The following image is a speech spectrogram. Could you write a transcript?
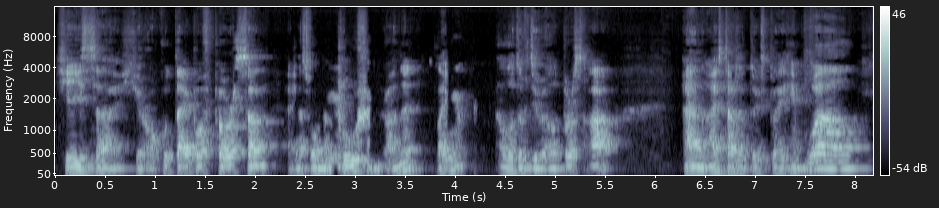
he's a Heroku type of person. I just want to push and run it, like a lot of developers are. And I started to explain him, well,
